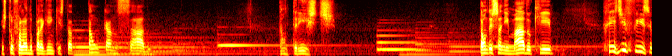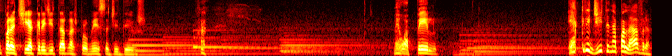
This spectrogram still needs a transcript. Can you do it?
estou falando para alguém que está tão cansado, tão triste, tão desanimado que é difícil para ti acreditar nas promessas de Deus. Meu apelo é acredite na palavra.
